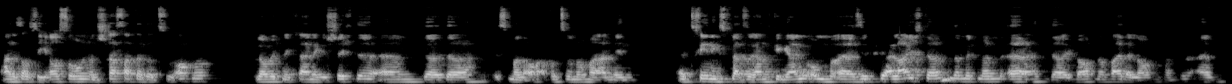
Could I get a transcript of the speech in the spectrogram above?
alles aus sich rauszuholen. Und Stass hatte dazu auch noch, glaube ich, eine kleine Geschichte. Ähm, da, da ist man auch ab und zu nochmal an den äh, Trainingsplatzrand gegangen, um äh, sich zu erleichtern, damit man äh, da überhaupt noch weiterlaufen konnte. Ähm,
